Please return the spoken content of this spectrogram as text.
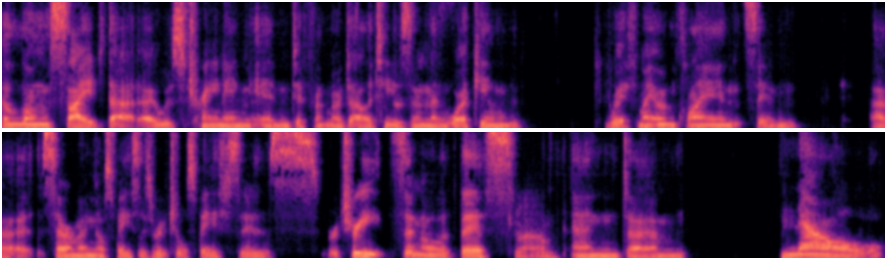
alongside that, I was training in different modalities and then working with my own clients in uh, ceremonial spaces, ritual spaces, retreats, and all of this Wow. and um, now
